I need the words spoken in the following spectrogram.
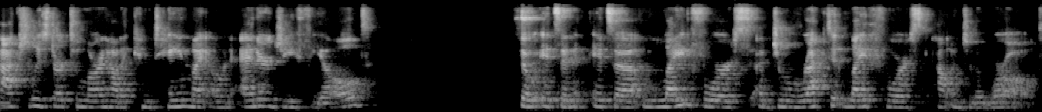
actually start to learn how to contain my own energy field. So it's an it's a light force a directed life force out into the world.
